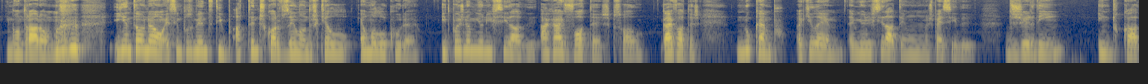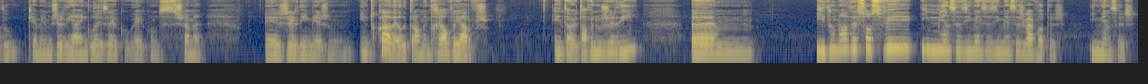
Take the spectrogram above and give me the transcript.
Encontraram-me. e então não, é simplesmente tipo, há tantos corvos em Londres que é, é uma loucura. E depois na minha universidade há gaivotas, pessoal. Gaivotas. No campo. Aquilo é. A minha universidade tem uma espécie de, de jardim intocado, que é mesmo jardim à inglesa, é, é como se chama. É jardim mesmo intocado, é literalmente relva e árvores. Então eu estava no jardim um, e do nada só se vê imensas, imensas, imensas gaivotas. Imensas.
